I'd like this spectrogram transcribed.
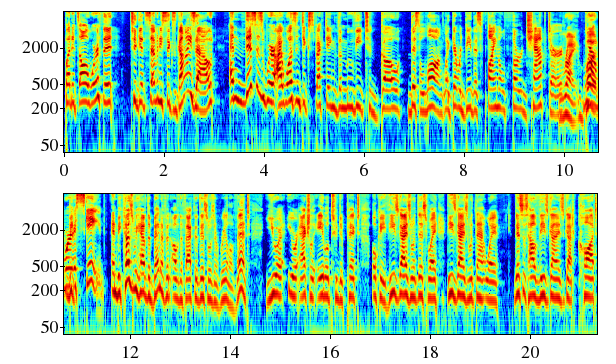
But it's all worth it to get 76 guys out. And this is where I wasn't expecting the movie to go this long. Like there would be this final third chapter. Right, Where but we're be- escaped. And because we have the benefit of the fact that this was a real event, you are you are actually able to depict, okay, these guys went this way, these guys went that way. This is how these guys got caught.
